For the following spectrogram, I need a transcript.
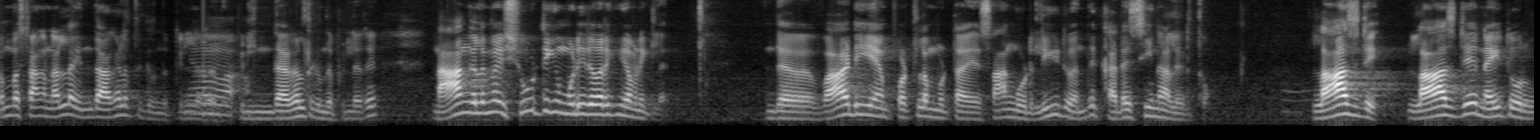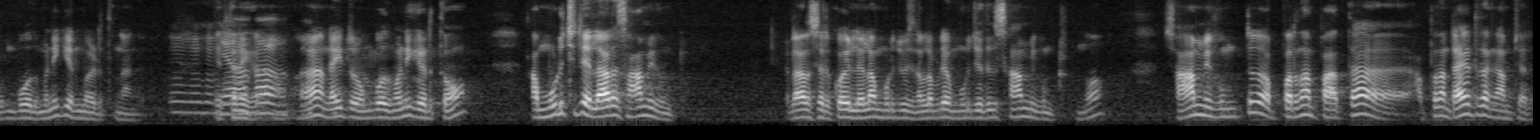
ரொம்ப ஸ்ட்ராங்கா நல்ல இந்த அகலத்துக்கு இருந்த பில்லர் இந்த அகலத்துக்கு இருந்த பில்லரு. நாங்களுமே ஷூட்டிங் முடிகிற வரைக்கும் கவனிக்கல. இந்த வாடி என் பொட்டல முட்டாய் சாங்கோட லீடு வந்து கடைசி நாள் எடுத்தோம். Last day last day night ஒரு ஒம்பது மணிக்கு என்னமோ எடுத்தோம் எத்தனை நைட்டு ஒம்பது மணிக்கு எடுத்தோம். அது முடிச்சுட்டு எல்லாரும் சாமி கும்பிட்டோம். எல்லாரும் சரி கோயில் எல்லாம் முடிஞ்சு நல்லபடியாக முடிஞ்சதுக்கு சாமி கும்பிட்டுருந்தோம் சாமி கும்பிட்டு அப்புறம் தான் பார்த்தா அப்போ தான் டைரக்டர் தான் காமிச்சார்.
